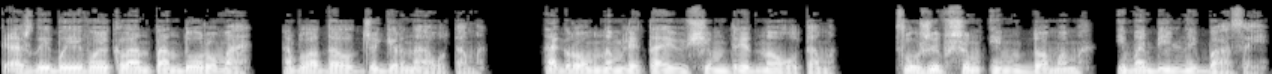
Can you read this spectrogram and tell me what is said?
Каждый боевой клан Пандорума обладал джаггернаутом, огромным летающим дредноутом, служившим им домом и мобильной базой.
